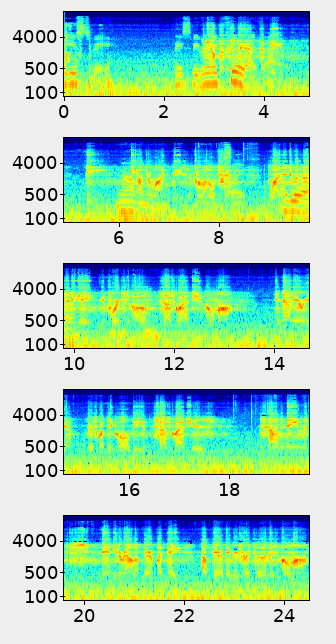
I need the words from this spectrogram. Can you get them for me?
They used to be. They used to be really cool like that the, Now the, underlying reason for the whole trip like, was to war. investigate reports of Sasquatch, Omaha. In that area, there's what they call the Sasquatch is is kind of a name that's bandied around up there, but they up there they refer to them as Oma,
